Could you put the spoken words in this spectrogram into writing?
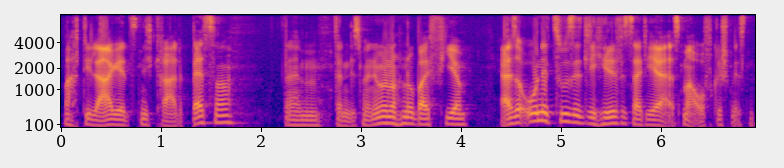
macht die Lage jetzt nicht gerade besser. Ähm, dann ist man immer noch nur bei 4. Ja, also ohne zusätzliche Hilfe seid ihr ja erstmal aufgeschmissen.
